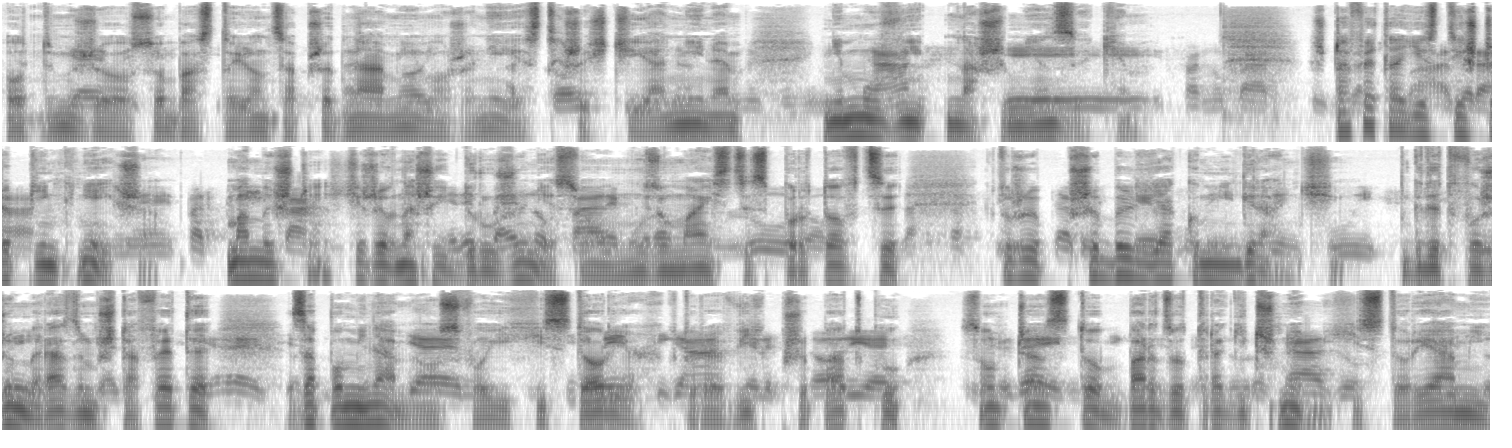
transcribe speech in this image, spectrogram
o tym, że osoba stojąca przed nami może nie jest chrześcijaninem, nie mówi naszym językiem. Sztafeta jest jeszcze piękniejsza. Mamy szczęście, że w naszej drużynie są muzułmańscy sportowcy, którzy przybyli jako migranci. Gdy tworzymy razem sztafetę, zapominamy o swoich historiach, które w ich przypadku są często bardzo tragicznymi historiami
